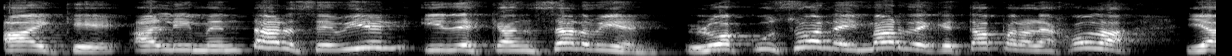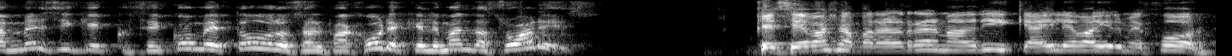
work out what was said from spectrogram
hay que alimentarse bien y descansar bien. Lo acusó a Neymar de que está para la joda y a Messi que se come todos los alfajores que le manda Suárez. Que se vaya para el Real Madrid, que ahí le va a ir mejor.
